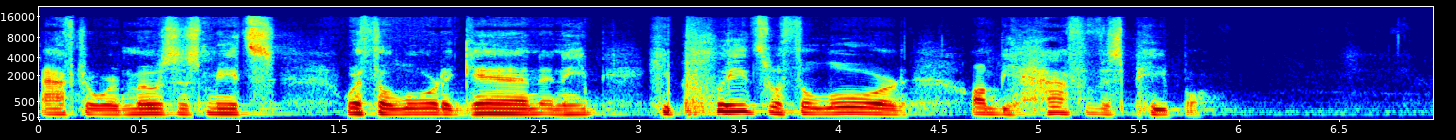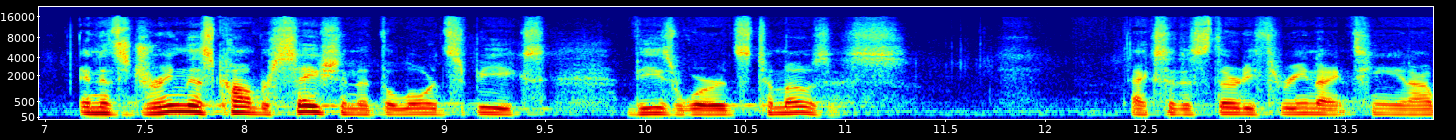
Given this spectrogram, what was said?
Afterward, Moses meets with the Lord again, and he, he pleads with the Lord on behalf of his people. And it's during this conversation that the Lord speaks these words to Moses. Exodus 33 19, I,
